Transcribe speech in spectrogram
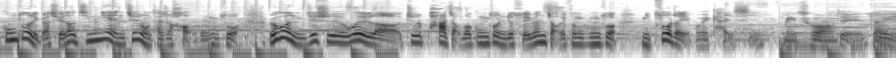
工作里边学到经验，这种才是好工作。如果你就是为了就是怕找不到工作，你就随便找一份工作，你做着也不会开心。没错，对，所对以。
